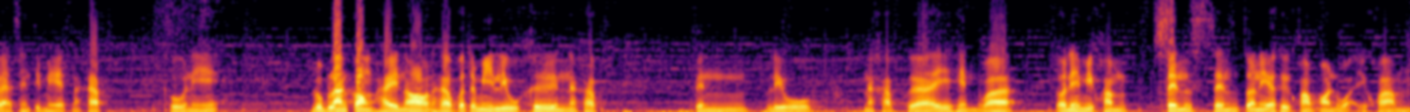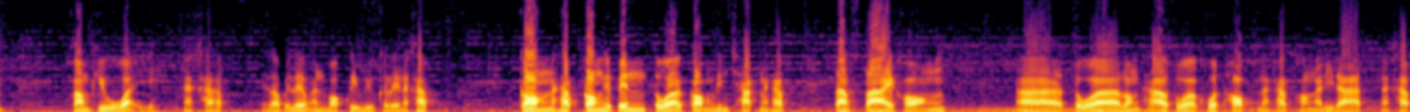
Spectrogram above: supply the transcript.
28 เซนติเมตรนะครับ คู่นี้ รูปร่างกล่องภายนอกนะครับ ก็จะมีริ้วขึ้นนะครับ เป็นริ้วนะครับ เพื่อให้เห็นว่าตัวนี้มีความเซนส์เซนส์ตัวนี้ก็คือความอ่อนไหวความ ความผิวไหวนะครับ เดี๋ยวเราไปเริ่มอันบ็อกรีวิวกันเลยนะครับ กล่องนะครับกล่องจะเป็นตัวกล่องลิ้นชักนะครับ ตามสไตล์ของอตัวรองเท้าตัวโคตรท็อปนะครับของ Adidas นะครับ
